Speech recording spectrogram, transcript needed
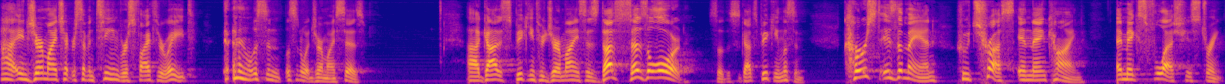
Uh, in Jeremiah chapter 17, verse 5 through 8, listen, listen to what Jeremiah says. Uh, God is speaking through Jeremiah. He says, Thus says the Lord. So this is God speaking. Listen. Cursed is the man who trusts in mankind and makes flesh his strength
